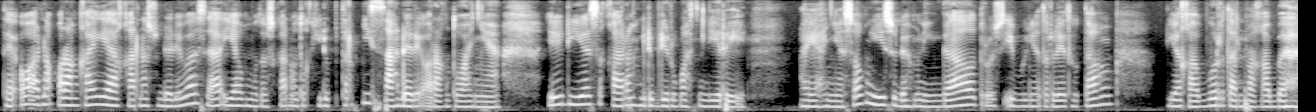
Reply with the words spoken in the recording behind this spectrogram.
Tae-oh anak orang kaya karena sudah dewasa ia memutuskan untuk hidup terpisah dari orang tuanya. Jadi dia sekarang hidup di rumah sendiri. Ayahnya Song Hee sudah meninggal, terus ibunya terlihat hutang, dia kabur tanpa kabar.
